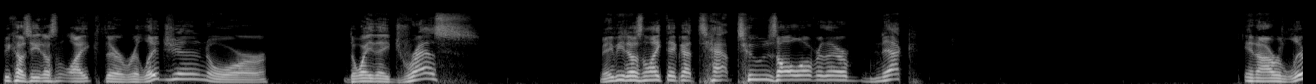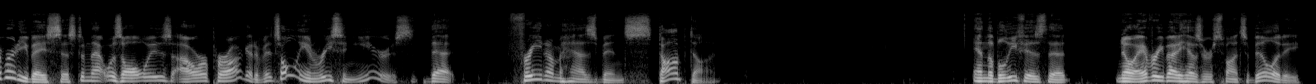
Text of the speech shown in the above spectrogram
because he doesn't like their religion or the way they dress? Maybe he doesn't like they've got tattoos all over their neck. In our liberty based system, that was always our prerogative. It's only in recent years that freedom has been stomped on. And the belief is that no, everybody has a responsibility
